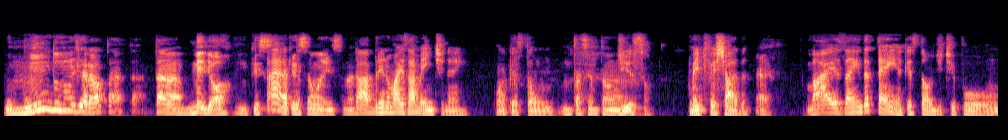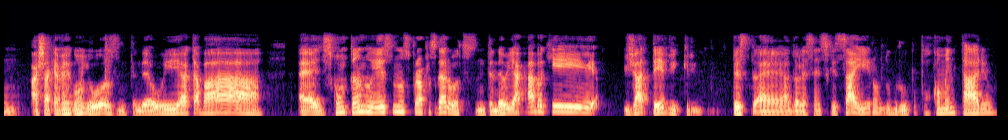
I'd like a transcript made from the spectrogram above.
o mundo, no geral, tá, tá, tá melhor em, que, Ah, em questão a isso, né? Tá abrindo mais a mente, né? Com a questão Não tá sendo tão. disso. Mente fechada. É. Mas ainda tem a questão de, tipo, achar que é vergonhoso, entendeu? E acabar é, descontando isso nos próprios garotos, entendeu? E acaba que já teve é, adolescentes que saíram do grupo por comentário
